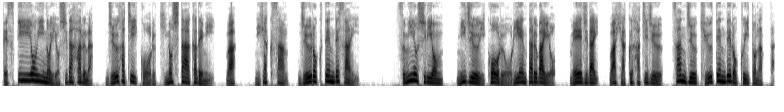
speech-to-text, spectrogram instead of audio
SP4 位の吉田春菜、18イコール木下アカデミーは、203、16点で3位。住吉リオン、20イコールオリエンタルバイオ、明治大は180、39点で6位となった。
